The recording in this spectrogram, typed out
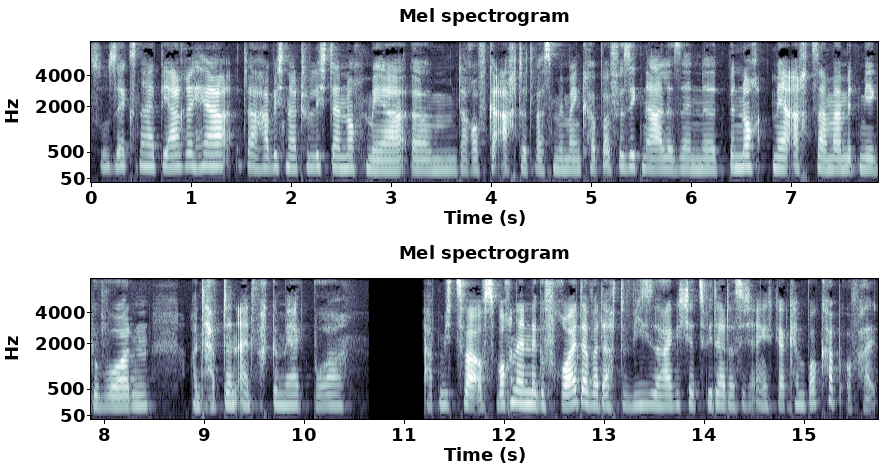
so sechseinhalb Jahre her, da habe ich natürlich dann noch mehr ähm, darauf geachtet, was mir mein Körper für Signale sendet, bin noch mehr achtsamer mit mir geworden und habe dann einfach gemerkt, boah, habe mich zwar aufs Wochenende gefreut, aber dachte, wie sage ich jetzt wieder, dass ich eigentlich gar keinen Bock habe auf Al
